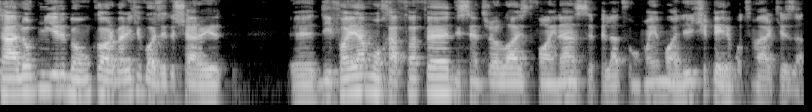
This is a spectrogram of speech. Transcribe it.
تعلق می‌گیره به اون کاربری که واجد شرایط DeFi هم مخفف decentralized finance پلتفرم های مالی که غیر متمرکزن.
